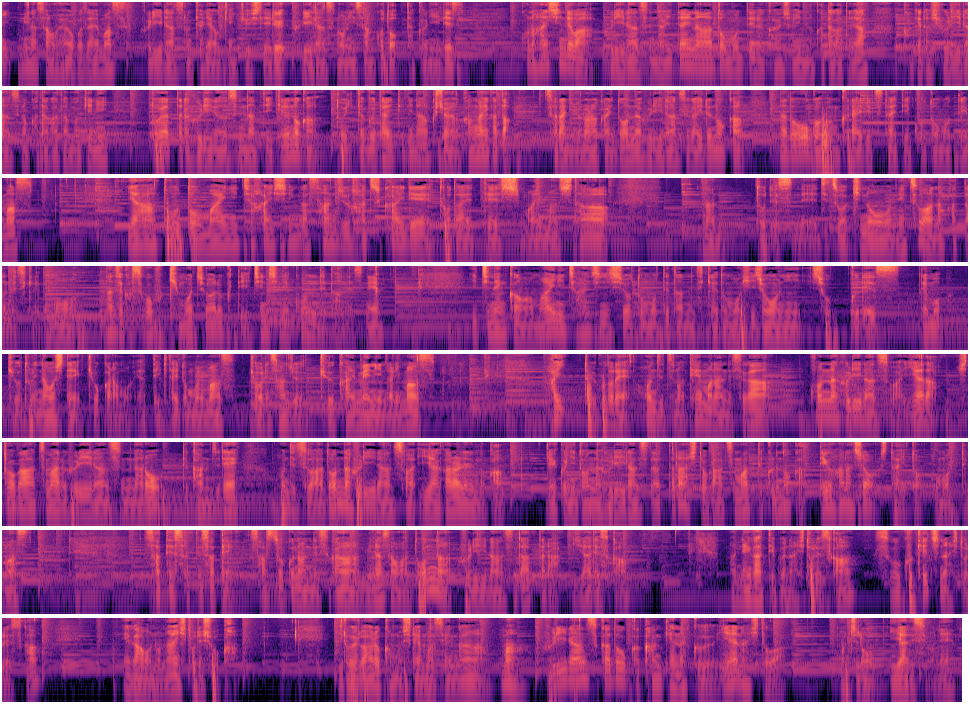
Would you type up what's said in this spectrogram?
はい皆さんおはようございます。フリーランスのキャリアを研究しているフリーランスのお兄さんことタクニーです。この配信ではフリーランスになりたいなと思っている会社員の方々や駆け出しフリーランスの方々向けにどうやったらフリーランスになっていけるのかといった具体的なアクションや考え方さらに世の中にどんなフリーランスがいるのかなどを5分くらいで伝えていこうと思っています。いやーとうとう毎日配信が38回で途絶えてしまいました。なんとですね実は昨日熱はなかったんですけれどもなぜかすごく気持ち悪くて一日寝込んでたんですね。1年間は毎日配信しようと思ってたんですけれども非常にショックです。でも今日取り直して今日からもやっていきたいと思います。今日で39回目になります。はいということで本日のテーマなんですがこんなフリーランスは嫌だ。人が集まるフリーランスになろうって感じで本日はどんなフリーランスは嫌がられるのか。逆にどんなフリーランスだったら人が集まってくるのかっていう話をしたいと思ってます。さてさてさて早速なんですが皆さんはどんなフリーランスだったら嫌ですか、まあ、ネガティブな人ですか？すごくケチな人ですか？笑顔のない人でしょうか？いろいろあるかもしれませんがまあフリーランスかどうか関係なく嫌な人はもちろん嫌ですよね。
